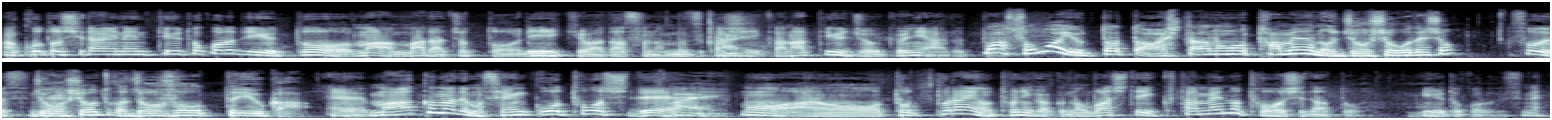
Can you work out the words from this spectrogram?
まあ、今年来年っていうところで言うと、まあ、まだちょっと利益は出すのは難しいかなっていう状況にあると。まあ、そうは言ったって明日のための序章でしょ？そうですね。上昇とか上昇っていうか。ええ、まあ、あくまでも先行投資で、はいもう、あの、トップラインをとにかく伸ばしていくための投資だというところですね。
